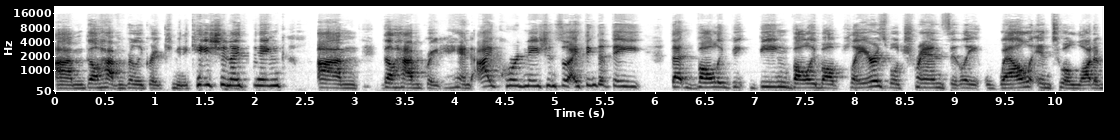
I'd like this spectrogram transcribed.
Um, they'll have really great communication, I think. Um, they'll have great hand-eye coordination. So I think that they that volley be, being volleyball players will translate well into a lot of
